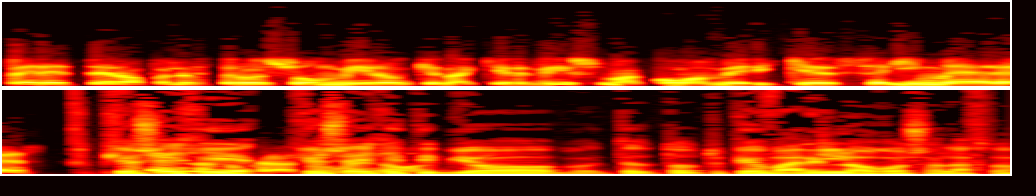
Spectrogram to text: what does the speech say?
περαιτέρω απελευθερώσεις ομήρων και να κερδίσουμε ακόμα μερικές ημέρες. Ποιος Ένα έχει, το ποιος κρατούμενο. έχει την πιο, το, το, το πιο βαρύ λόγο σε όλο αυτό;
